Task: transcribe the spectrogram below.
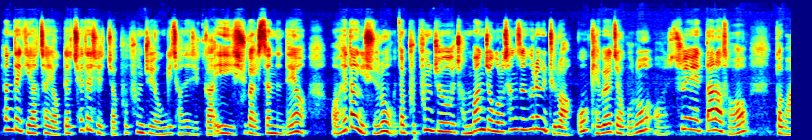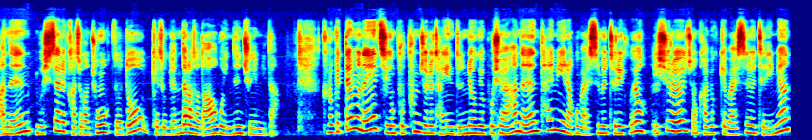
현대 기아차 역대 최대 실적 부품주의 온기 전해질까 이 이슈가 있었는데요. 어, 해당 이슈로 일단 부품주 전반적으로 상승 흐름이 들어왔고 개별적으로 어, 수혜에 따라서 더 많은 뭐 시세를 가져간 종목들도 계속 연달아서 나오고 있는 중입니다. 그렇기 때문에 지금 부품주를 당연히 눈여겨보셔야 하는 타이밍이라고 말씀을 드리고요. 이슈를 좀 가볍게 말씀을 드리면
